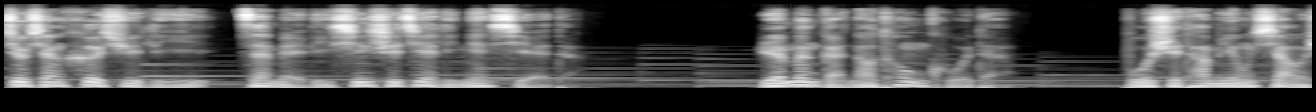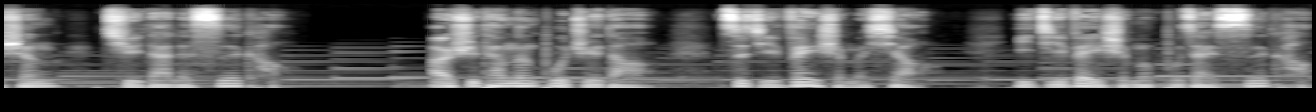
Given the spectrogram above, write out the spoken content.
就像赫胥黎在《美丽新世界》里面写的，人们感到痛苦的，不是他们用笑声取代了思考，而是他们不知道自己为什么笑，以及为什么不再思考。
